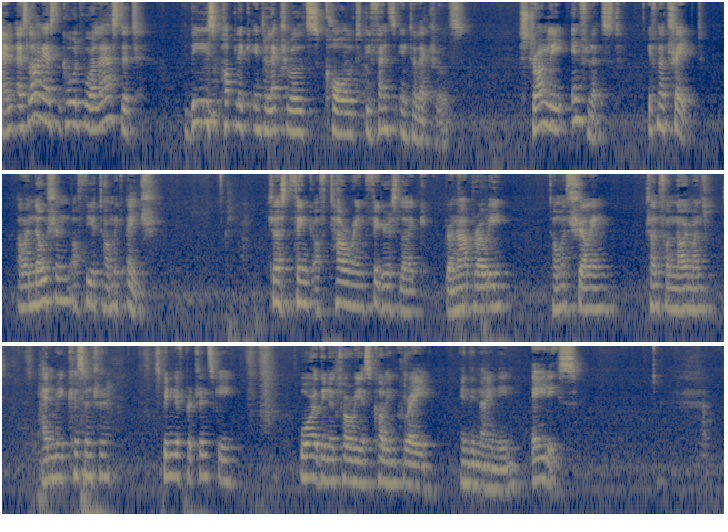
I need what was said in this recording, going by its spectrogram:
And as long as the Cold War lasted, these public intellectuals, called defense intellectuals, strongly influenced, if not shaped, our notion of the atomic age. Just think of towering figures like Bernard Brodie, Thomas Schelling, John von Neumann, Henry Kissinger, Zbigniew Brzezinski, or the notorious Colin Gray in the 1980s.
